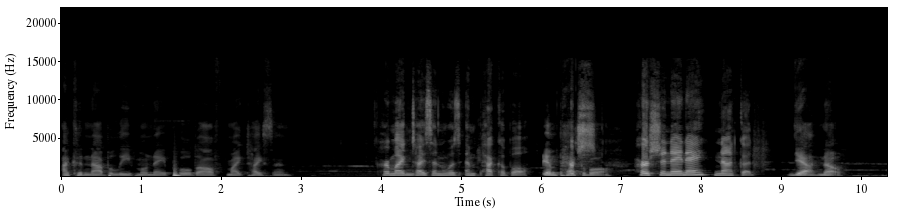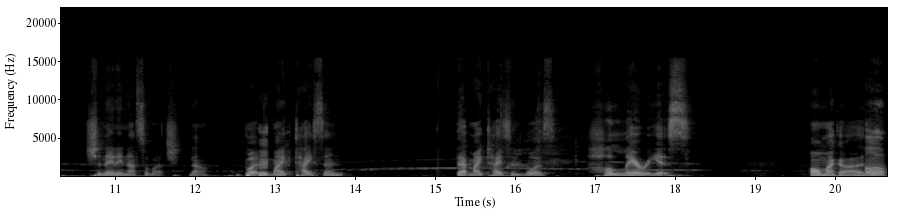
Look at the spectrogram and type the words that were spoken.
I could not believe Monet pulled off Mike Tyson. Her Mike Tyson was impeccable. Impeccable. Her Shanae, not good. Yeah, no. Shanae, not so much. No. But Mm-mm. Mike Tyson, that Mike Tyson was hilarious. Oh my god. Oh,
